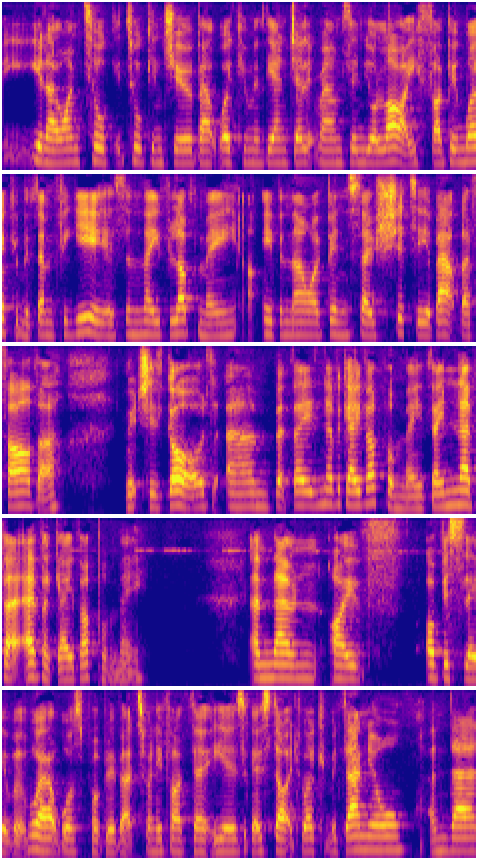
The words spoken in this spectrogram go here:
you know I'm talking talking to you about working with the angelic realms in your life. I've been working with them for years, and they've loved me even though I've been so shitty about their father, which is God. Um, but they never gave up on me. They never ever gave up on me. And then I've obviously well it was probably about 25 30 years ago started working with daniel and then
